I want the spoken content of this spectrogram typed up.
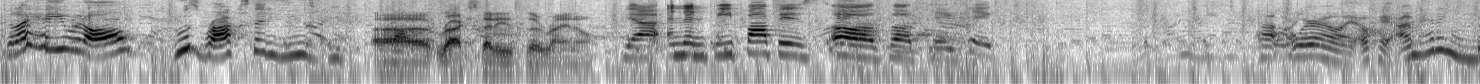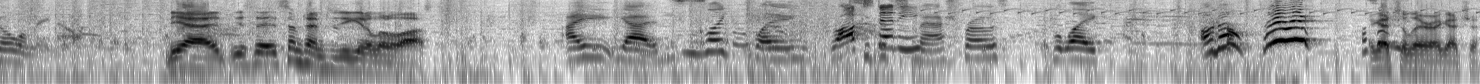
Did I hit you at all? Who's Rocksteady? Who's Beep? Uh, Rocksteady's the rhino. Yeah, and then Bebop is uh the pig. Pig. Uh, where am I? Okay, I'm hitting no one right now. Yeah, it, it's- sometimes you get a little lost. I, yeah, this is like playing Rocksteady. Smash Bros. But like, oh no, Larry! I got you, Larry. I got you.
